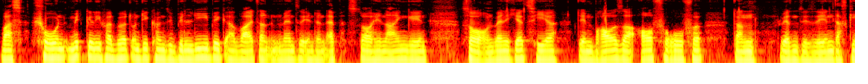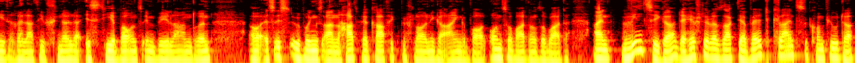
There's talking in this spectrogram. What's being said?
was schon mitgeliefert wird und die können Sie beliebig erweitern, wenn Sie in den App Store hineingehen. So, und wenn ich jetzt hier den Browser aufrufe, dann werden Sie sehen, das geht relativ schnell. Da ist hier bei uns im WLAN drin es ist übrigens ein Hardware-Grafikbeschleuniger eingebaut und so weiter und so weiter. Ein winziger, der Hersteller sagt, der weltkleinste Computer,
